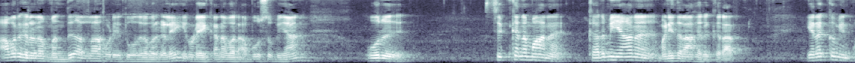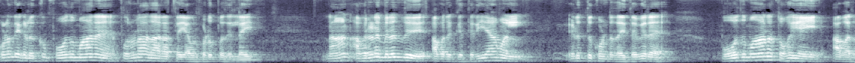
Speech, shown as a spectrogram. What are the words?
அவர்களிடம் வந்து அல்லாஹுடைய தூதர் அவர்களே என்னுடைய கணவர் அபு சுஃபியான் ஒரு சிக்கனமான கருமையான மனிதராக இருக்கிறார். எனக்கும் என் குழந்தைகளுக்கும் போதுமான பொருளாதாரத்தை அவர் கொடுப்பதில்லை. நான் அவரிடமிருந்து அவருக்கு தெரியாமல் எடுத்துக்கொண்டதை தவிர போதுமான தொகையை அவர்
